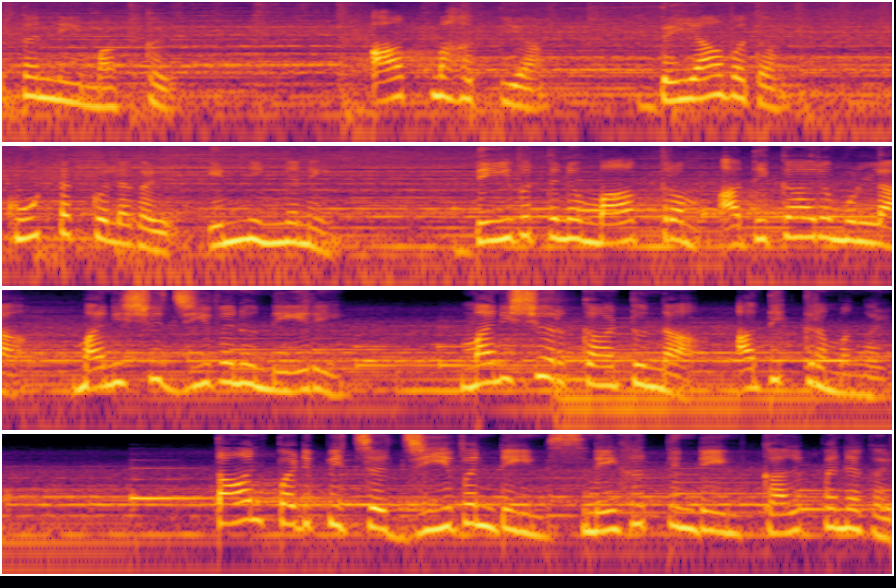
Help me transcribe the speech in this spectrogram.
തന്നെ മക്കൾ. ആത്മഹത്യ ദയാവതം കൂട്ടക്കൊലകൾ എന്നിങ്ങനെ ദൈവത്തിന് മാത്രം അധികാരമുള്ള മനുഷ്യജീവനു നേരെ മനുഷ്യർ കാട്ടുന്ന അതിക്രമങ്ങൾ. താൻ പഠിപ്പിച്ച ജീവന്റെയും സ്നേഹത്തിന്റെയും കൽപ്പനകൾ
